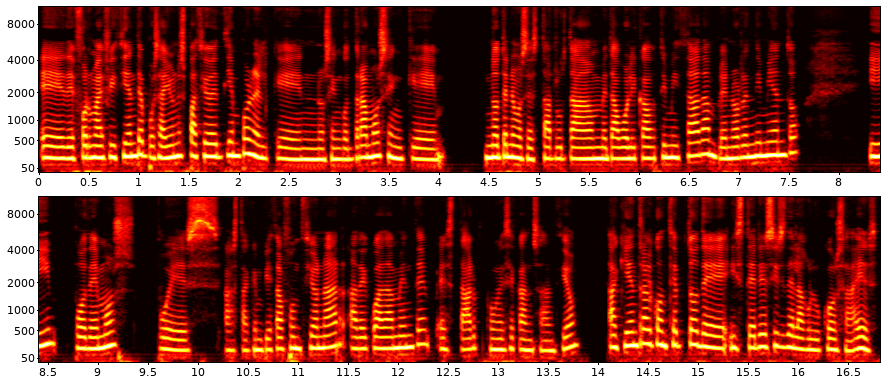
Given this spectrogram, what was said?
eh, de forma eficiente, pues hay un espacio de tiempo en el que nos encontramos en que no tenemos esta ruta metabólica optimizada en pleno rendimiento y podemos, pues hasta que empieza a funcionar adecuadamente, estar con ese cansancio. Aquí entra el concepto de histéresis de la glucosa. Es,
